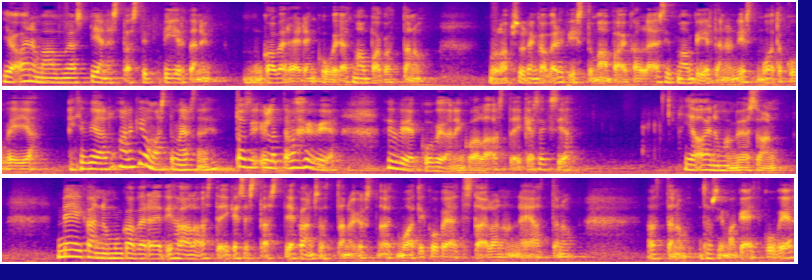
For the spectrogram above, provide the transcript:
Ja aina mä oon myös pienestä asti piirtänyt mun kavereiden kuvia. Että mä oon pakottanut mun lapsuuden kaverit istumaan paikalle ja sitten mä oon piirtänyt niistä muotokuvia ja, ja vielä ainakin omasta mielestäni tosi yllättävän hyviä, hyviä kuvia niin ala-asteikäiseksi ja, ja aina mä myös on meikannut mun kavereita ihan ala-asteikäisestä asti ja kans ottanut just noita muotikuvia, että stylannut ne ja ottanut, ottanut tosi makeita kuvia,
